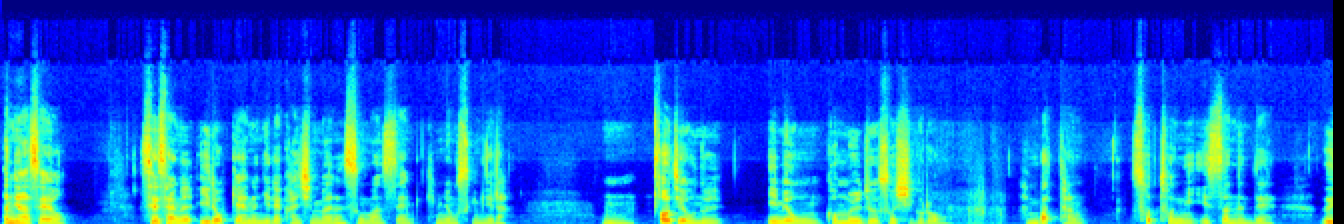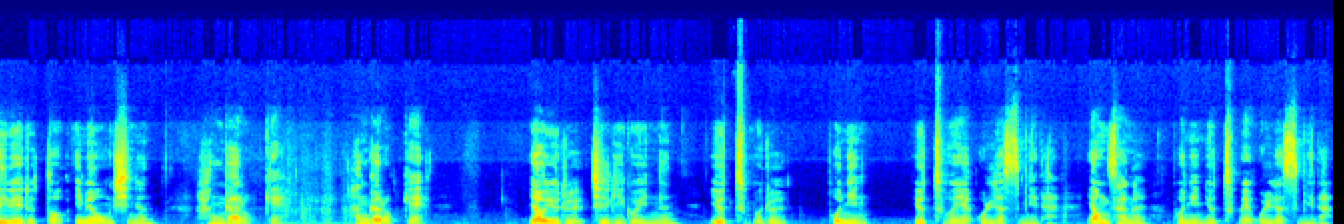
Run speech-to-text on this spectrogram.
안녕하세요. 세상을 이롭게 하는 일에 관심 많은 승무원쌤 김용숙입니다. 음, 어제 오늘 임용 건물주 소식으로 한바탕 소통이 있었는데 의외로 또 임영웅 씨는 한가롭게 한가롭게 여유를 즐기고 있는 유튜브를 본인 유튜브에 올렸습니다. 영상을 본인 유튜브에 올렸습니다.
